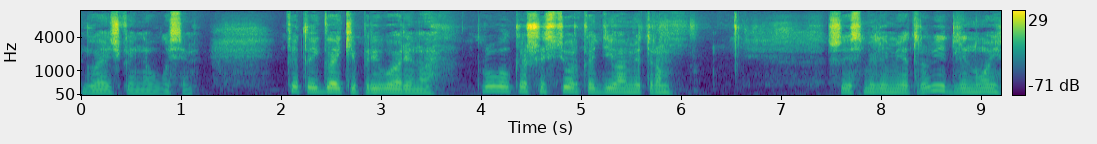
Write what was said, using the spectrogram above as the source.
гаечкой на 8. К этой гайке приварена проволока шестерка диаметром 6 миллиметров и длиной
